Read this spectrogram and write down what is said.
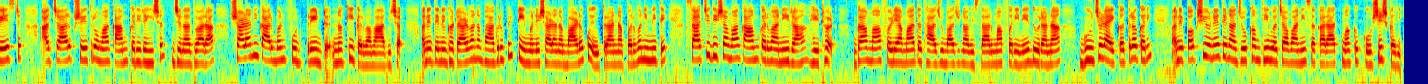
વેસ્ટ આ ચાર ક્ષેત્રોમાં કામ કરી રહી છે, જેના દ્વારા શાળાની કાર્બન ફૂટપ્રિન્ટ નક્કી કરવામાં આવી છે અને તેને ઘટાડવાના ભાગરૂપે ટીમ અને શાળાના બાળકોએ ઉત્તરાયણના પર્વ નિમિત્તે સાચી દિશામાં કામ કરવાની રાહ હેઠળ ગામમાં, ફળિયામાં તથા આજુબાજુના વિસ્તારમાં ફરીને દોરાના ગૂંચળા એકત્ર કરી અને પક્ષીઓને તેના જોખમથી બચાવવાની સકારાત્મક કોશિશ કરી.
